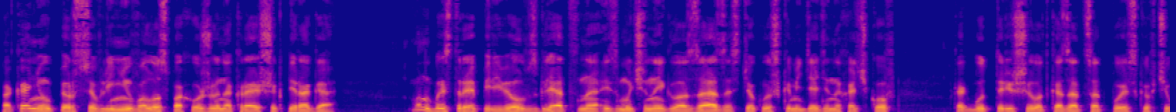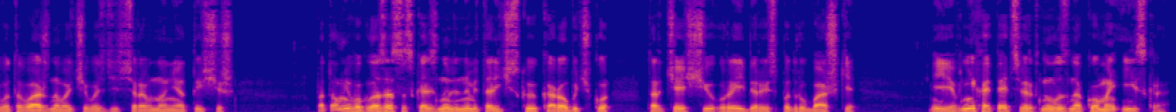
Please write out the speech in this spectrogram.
пока не уперся в линию волос, похожую на краешек пирога. Он быстро перевел взгляд на измученные глаза за стеклышками дядиных очков, как будто решил отказаться от поисков чего-то важного, чего здесь все равно не отыщешь. Потом его глаза соскользнули на металлическую коробочку, торчащую у Рейбера из-под рубашки. и в них опять сверкнула знакомая искра.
